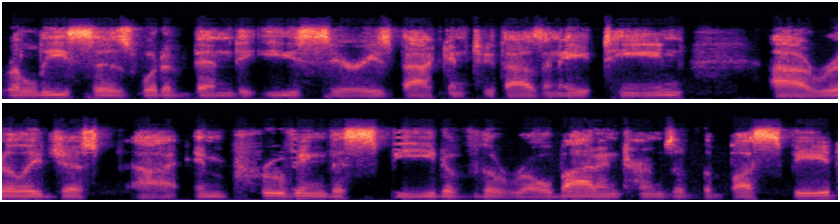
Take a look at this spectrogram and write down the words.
releases would have been the E series back in 2018. Uh, really just uh, improving the speed of the robot in terms of the bus speed,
